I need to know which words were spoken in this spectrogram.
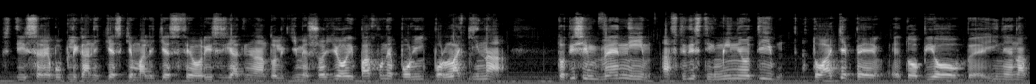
στις ρεπουμπλικανικές και μαλλικές θεωρήσεις για την Ανατολική Μεσόγειο, υπάρχουν πολλά κοινά. Το τι συμβαίνει αυτή τη στιγμή είναι ότι το ΑΚΕΠΕ, το οποίο ε, είναι ένα,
